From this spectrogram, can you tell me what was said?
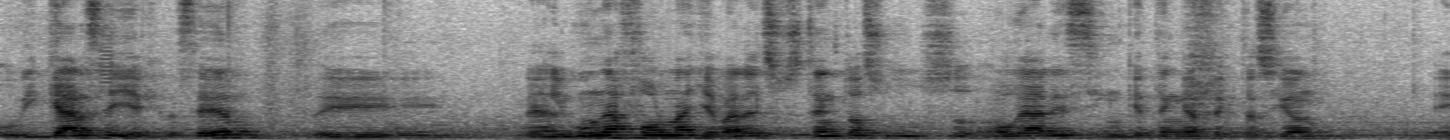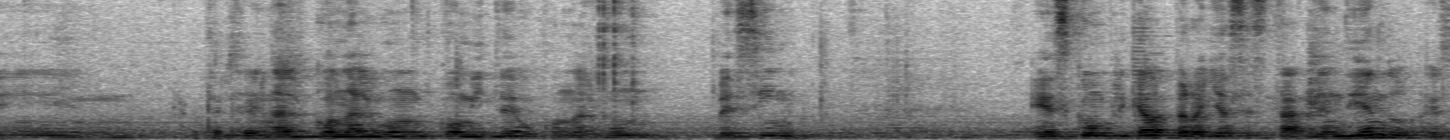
ubicarse y ejercer, eh, de alguna forma llevar el sustento a sus hogares sin que tenga afectación en- en con algún comité o con algún vecino. Es complicado, pero ya se está atendiendo. Es-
